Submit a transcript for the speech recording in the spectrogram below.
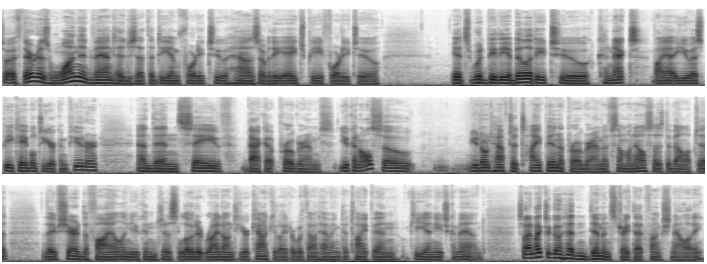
So if there is one advantage that the DM42 has over the HP42, it would be the ability to connect via a USB cable to your computer and then save backup programs. You can also, you don't have to type in a program if someone else has developed it. They've shared the file and you can just load it right onto your calculator without having to type in, key in each command. So I'd like to go ahead and demonstrate that functionality.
